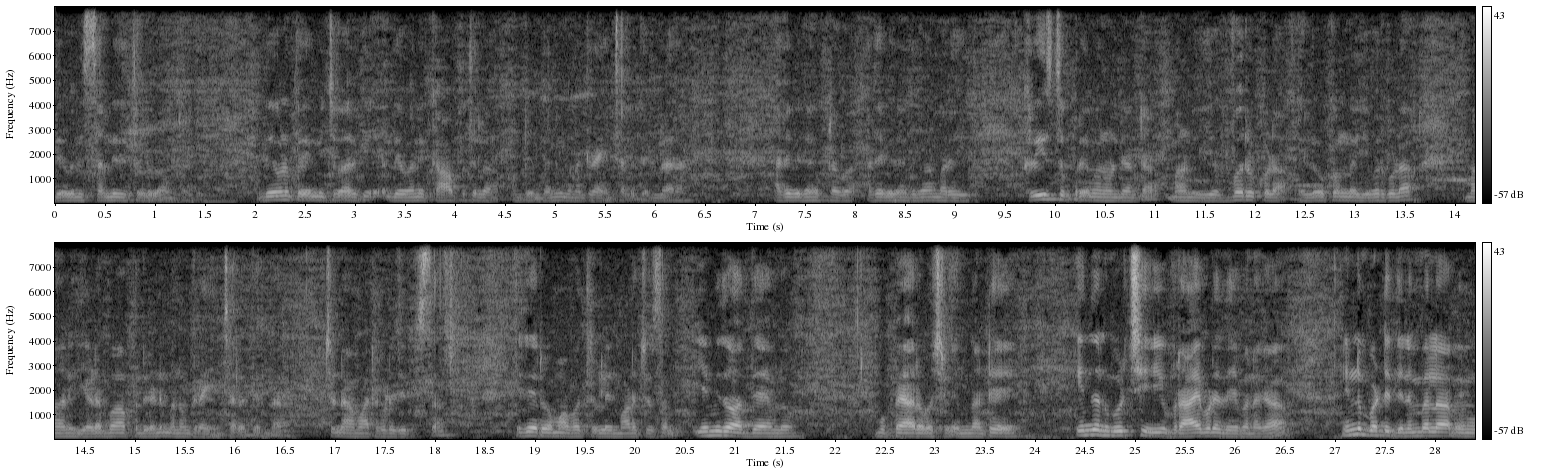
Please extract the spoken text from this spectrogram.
దేవుని సన్నిధి తోడుగా ఉంటాడు. దేవుని ప్రేమించే వారికి దేవుని కాపుతుల ఉంటుందని మనం గ్రహించాలి తెలియారా అదేవిధంగా ప్రభా అదేవిధంగా మరి క్రీస్తు ప్రేమ నుండి అంట మనల్ని ఎవ్వరు కూడా ఈ లోకంలో ఎవరు కూడా మనల్ని ఎడబాపలేరని మనం గ్రహించాలి తిన్నారు చూడండి ఆ మాట కూడా చూపిస్తాం. ఇదే రోమాపత్రికలో ఈ మాట చూస్తాం. ఎనిమిదో అధ్యాయంలో ముప్పై ఆరో వచ్చిన ఏమిటంటే ఇందును గురించి వ్రాయబడేది ఏమనగా నిన్ను బట్టి దినంబెల మేము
